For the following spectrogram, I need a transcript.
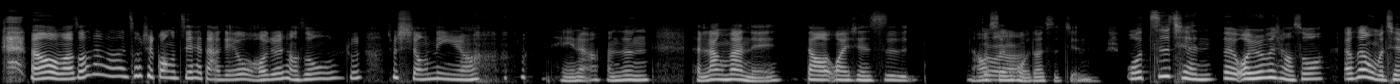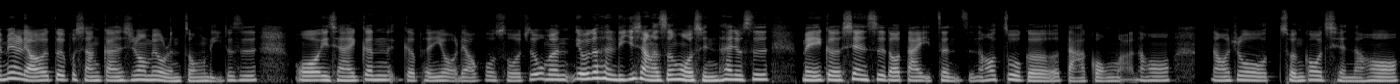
然后我妈说：“干嘛出去逛街还打给我？”我就想说：“就就想你啊。”嘿啦，反正很浪漫呢。到外县市，然后生活一段时间。我之前对我原本想说，哎，跟我们前面聊的对不相干，希望没有人中离。就是我以前还跟那个朋友聊过，说就是我们有一个很理想的生活形态，就是每一个县市都待一阵子，然后做个打工嘛，然后然后就存够钱，然后。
